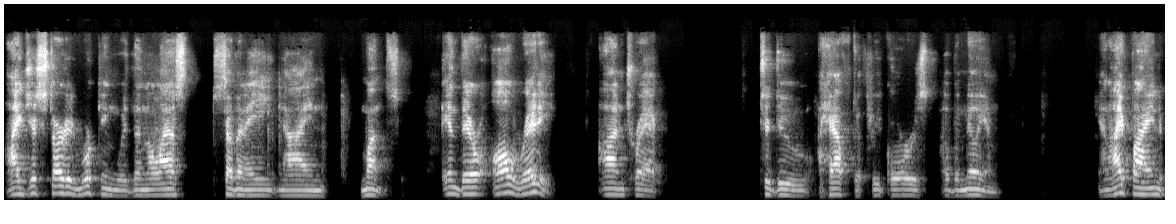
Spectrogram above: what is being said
I just started working with in the last seven, eight, nine months and they're already on track to do a half to three quarters of a million. And I find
